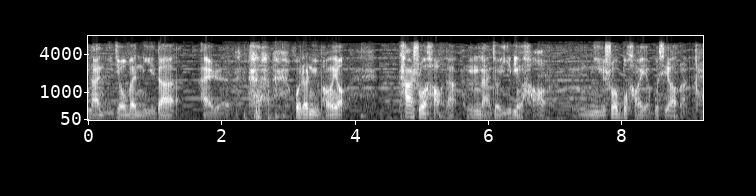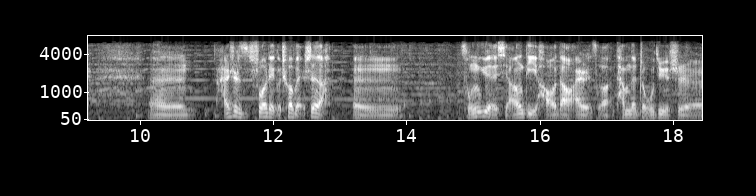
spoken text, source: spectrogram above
那你就问你的爱人 或者女朋友。他说好的，那就一定好；你说不好也不行。嗯，还是说这个车本身啊，嗯，从悦翔、帝豪到艾瑞泽，他们的轴距是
